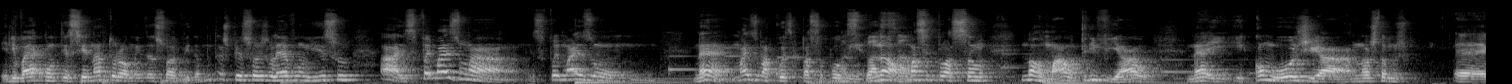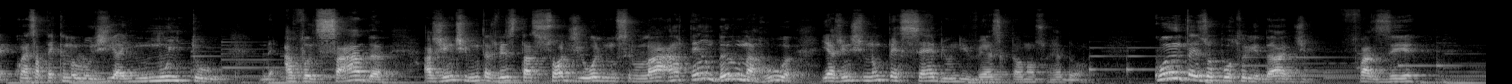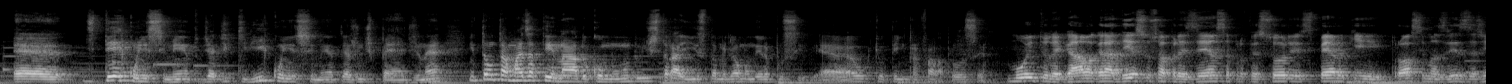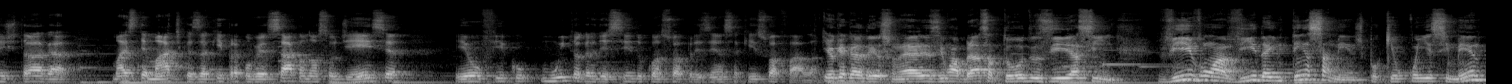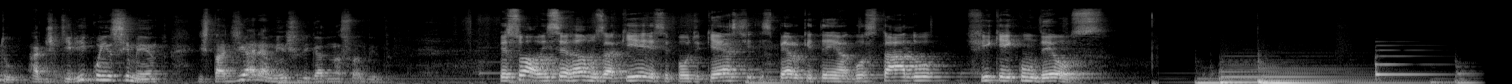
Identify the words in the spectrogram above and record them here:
Ele vai acontecer naturalmente na sua vida. Muitas pessoas levam isso, ah, isso foi mais uma, isso foi mais um, né, mais uma coisa que passou por uma mim. Situação. Não, uma situação normal, trivial, né? E, e como hoje a, nós estamos é, com essa tecnologia aí muito né, avançada, a gente muitas vezes está só de olho no celular, até andando na rua, e a gente não percebe o universo que está ao nosso redor. Quantas oportunidades de fazer, é, de ter conhecimento, de adquirir conhecimento, e a gente perde, né? Então tá mais atenado com o mundo e extrair isso da melhor maneira possível. É o que eu tenho para falar para você. Muito legal, agradeço a sua presença, professor. Espero que próximas vezes a gente traga mais temáticas aqui para conversar com a nossa audiência. Eu fico muito agradecido com a sua presença aqui e sua fala. Eu que agradeço, Neres, e um abraço a todos e assim, vivam a vida intensamente, porque o conhecimento, adquirir conhecimento, está diariamente ligado na sua vida. Pessoal, encerramos aqui esse podcast. Espero que tenha gostado. Fiquem com Deus.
